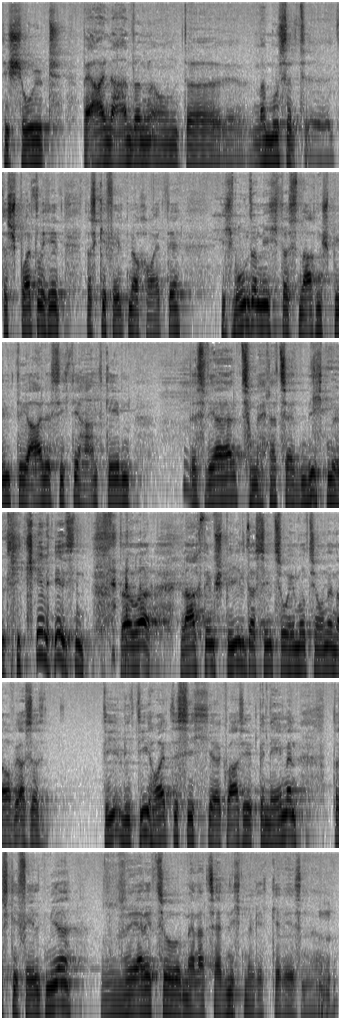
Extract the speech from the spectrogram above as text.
die Schuld bei allen anderen. Und äh, man muss halt, das Sportliche, das gefällt mir auch heute. Ich wundere mich, dass nach dem Spiel die alle sich die Hand geben. Das wäre zu meiner Zeit nicht möglich gewesen. Aber nach dem Spiel, das sind so Emotionen auch, also die, wie die heute sich äh, quasi benehmen, das gefällt mir wäre zu meiner Zeit nicht möglich gewesen. Mhm.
